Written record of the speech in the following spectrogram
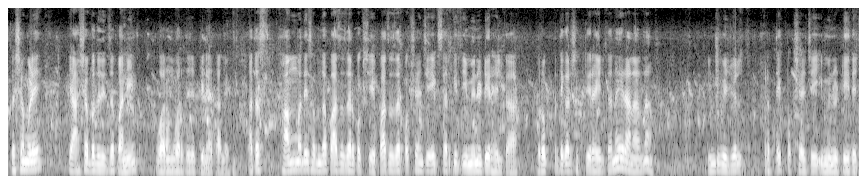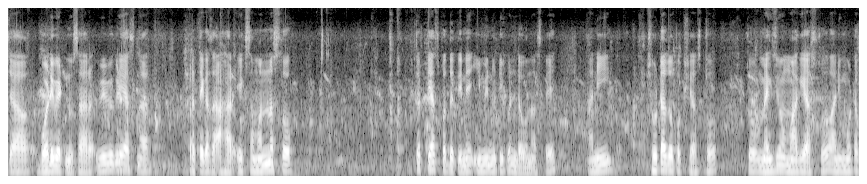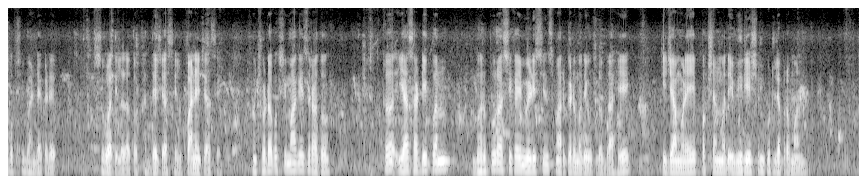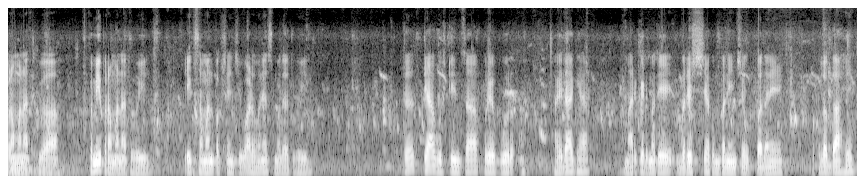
कशामुळे? हे अशा पद्धतीचं पाणी वारंवार त्याच्यात पिण्यात आलं आहे आता फार्ममध्ये समजा पाच हजार पक्षी आहे. पाच हजार पक्ष्यांची एकसारखीच इम्युनिटी राहील का? रोगप्रतिकारशक्ती राहील का? नाही राहणार ना. इंडिव्हिज्युअल प्रत्येक पक्षाची इम्युनिटी त्याच्या बॉडी वेटनुसार वेगवेगळी असणार. प्रत्येकाचा आहार एक समान नसतो. तर त्याच पद्धतीने इम्युनिटी पण डाऊन असते. आणि छोटा जो पक्षी असतो तो मॅक्झिमम मागे असतो आणि मोठा पक्षी भांड्याकडे सुरुवातीला जातो. खाद्याचे असेल पाण्याचे असेल. मग छोटा पक्षी मागेच राहतो. तर यासाठी पण भरपूर असे काही मेडिसिन्स मार्केटमध्ये उपलब्ध आहे की ज्यामुळे पक्ष्यांमध्ये व्हेरिएशन कुठल्या प्रमाण प्रमाणात किंवा कमी प्रमाणात होईल. एक समान पक्ष्यांची वाढ होण्यास मदत होईल. तर त्या गोष्टींचा पुरेपूर फायदा घ्या. मार्केटमध्ये बरेचशा कंपनींचे उत्पादने उपलब्ध आहे.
